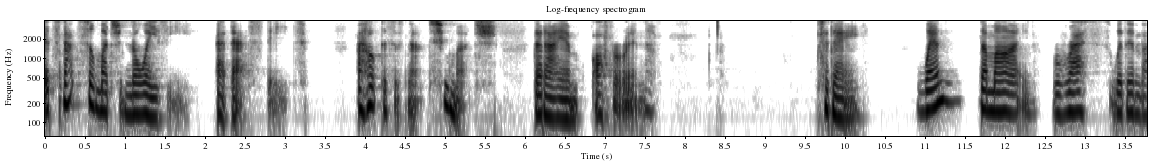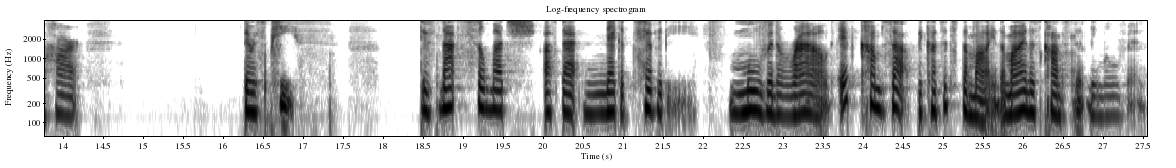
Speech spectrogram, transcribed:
it's not so much noisy at that state. I hope this is not too much that I am offering today. When the mind rests within the heart, there is peace there's not so much of that negativity moving around. It comes up because it's the mind. The mind is constantly moving.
